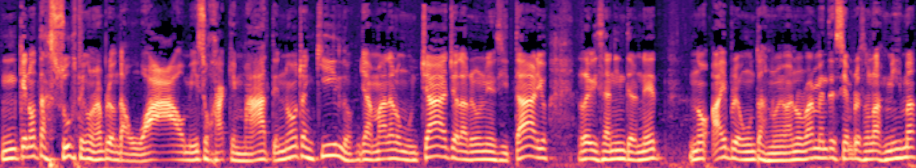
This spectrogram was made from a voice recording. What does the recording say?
mm, que no te asustes con una pregunta. ¡Wow! Me hizo jaque mate. No, tranquilo. Llamar a los muchachos, a la red universitario. Revisar en internet. No hay preguntas nuevas. Normalmente siempre son las mismas.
